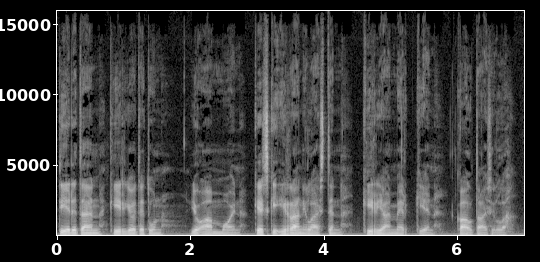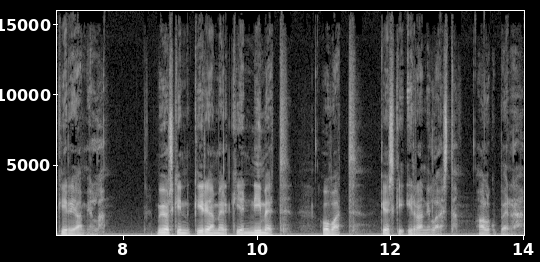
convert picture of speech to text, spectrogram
tiedetään kirjoitetun jo ammoin keski-iranilaisten kirjainmerkkien kaltaisilla kirjaimilla. Myöskin kirjainmerkkien nimet ovat keski-iranilaista alkuperää.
